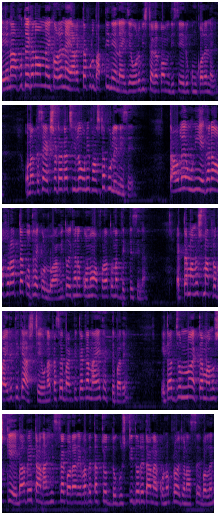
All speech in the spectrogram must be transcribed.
রেহানা আফু তো এখানে অন্যায় করে নাই, আরেকটা ফুল ভাবতি নিয়ে নাই যে ওর বিশ টাকা কম দিছে, এরকম করে নাই। ওনার কাছে একশো টাকা ছিল, উনি পাঁচটা ফুলে নিছে। তাহলে উনি এখানে অপরাধটা কোথায় করল? আমি তো এখানে কোনো অপরাধ ওনার দেখতেছি না। একটা মানুষ মাত্র বাইরে থেকে আসছে, ওনার কাছে বাড়তি টাকা নাই থাকতে পারে। এটার জন্য একটা মানুষকে এভাবে টানা হিসরা করার, এভাবে তার চোদ্দ গোষ্ঠী ধরে টানার কোনো প্রয়োজন আছে বলেন?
